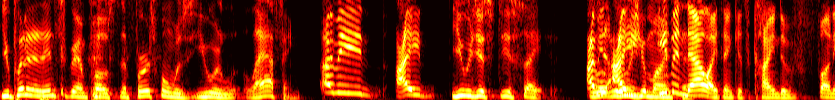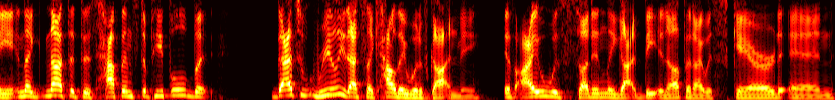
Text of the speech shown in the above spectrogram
You put in an Instagram post. The first one was you were laughing. I mean, I You would just just say. I mean, I even now I think it's kind of funny, and like not that this happens to people, but that's really that's like how they would have gotten me if I was suddenly got beaten up and I was scared and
